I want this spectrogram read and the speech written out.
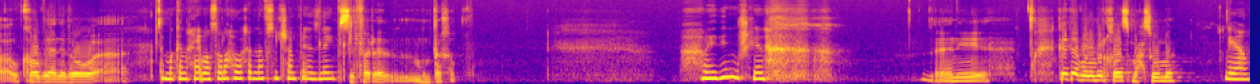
ألقاب يعني اللي هو طب ما كان هيبقى صلاح واخد نفس ال Champions League. بس الفرق المنتخب. ما هي دي المشكلة. يعني كده كده بالون دور خلاص محسومة. yeah.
